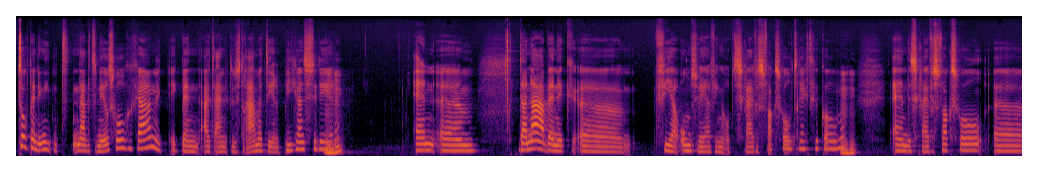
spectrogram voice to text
toch ben ik niet naar de toneelschool gegaan. Ik, ik ben uiteindelijk dus dramatherapie gaan studeren. Mm -hmm. En um, daarna ben ik uh, via omzwervingen op de schrijversvakschool terechtgekomen. Mm -hmm. En de schrijversvakschool, uh,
